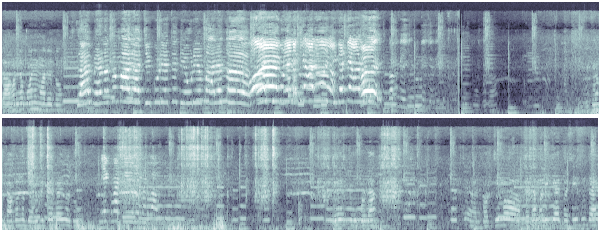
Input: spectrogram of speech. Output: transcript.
રાવણ ને કોને માર્યો તો? સાહેબ મેને તો માર્યા ચીકુડીએ વિક્રમ ઠાકોરનું પહેલું પિક્ચર કયું હતું. એક વાર ટીવીને મળવા આવું. એ તું બધા પબજીમાં બધા મળી જાય પછી શું થાય?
